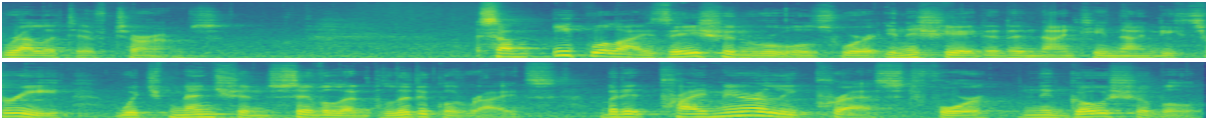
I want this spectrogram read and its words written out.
relative terms. Some equalization rules were initiated in 1993, which mentioned civil and political rights, but it primarily pressed for negotiable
